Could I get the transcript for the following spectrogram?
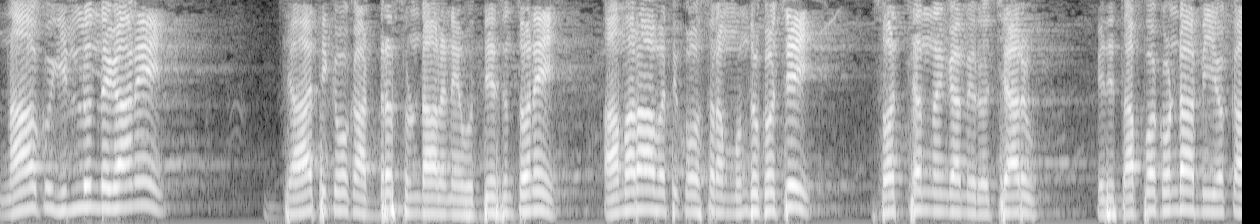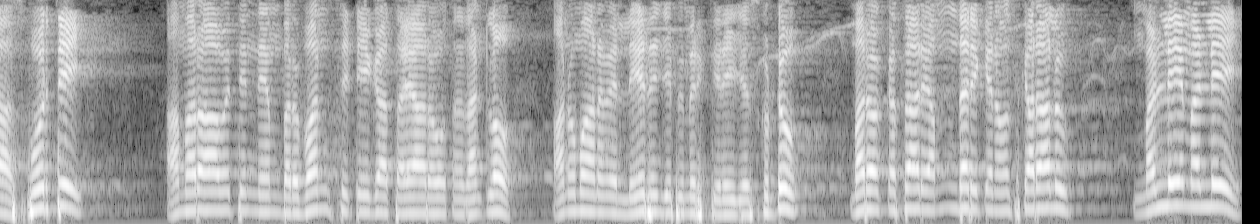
నాకు ఇల్లుంది కానీ జాతికి ఒక అడ్రస్ ఉండాలనే ఉద్దేశంతోనే అమరావతి కోసరం ముందుకొచ్చి స్వచ్ఛందంగా మీరు వచ్చారు. ఇది తప్పకుండా మీ యొక్క స్ఫూర్తి. అమరావతి నెంబర్ వన్ సిటీగా తయారవుతున్న దాంట్లో అనుమానమే లేదని చెప్పి మీరు తెలియజేసుకుంటూ మరొక్కసారి అందరికీ నమస్కారాలు. మళ్ళీ మళ్ళీ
